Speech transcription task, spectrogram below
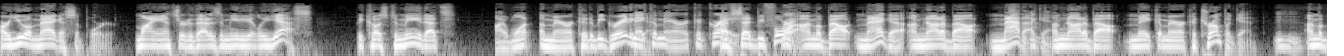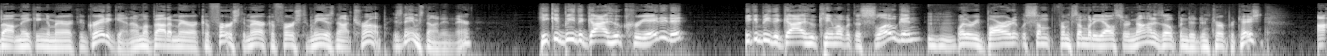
"Are you a MAGA supporter?" My answer to that is immediately yes because to me that's I want America to be great again. Make America great. I've said before, right. I'm about MAGA. I'm not about MATA. Again. I'm not about make America Trump again. Mm-hmm. I'm about making America great again. I'm about America first. America first to me is not Trump. His name's not in there. He could be the guy who created it. He could be the guy who came up with the slogan. Mm-hmm. Whether he borrowed it some, from somebody else or not is open to interpretation. I,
